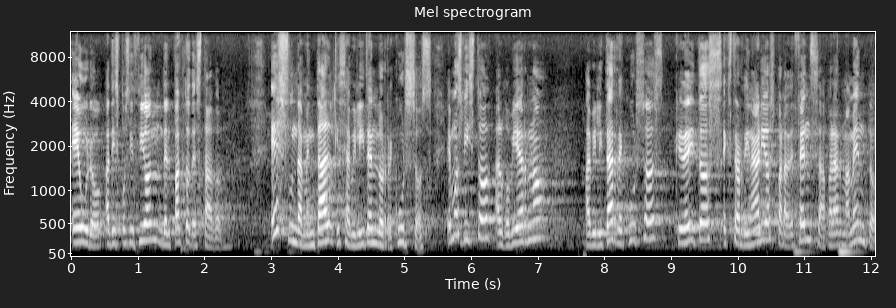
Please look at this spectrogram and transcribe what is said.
euro a disposición del Pacto de Estado. Es fundamental que se habiliten los recursos. Hemos visto al Gobierno habilitar recursos, créditos extraordinarios para defensa, para armamento.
